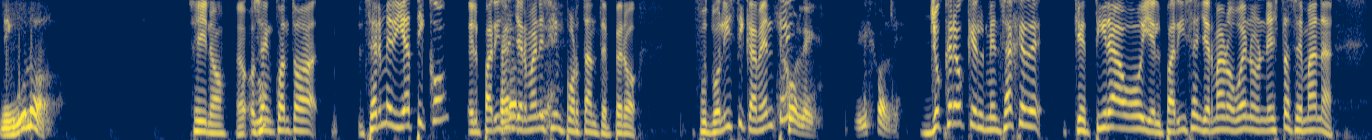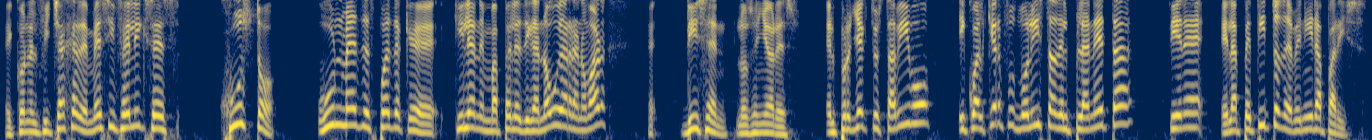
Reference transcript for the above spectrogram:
ninguno Sí, no. O sea, en cuanto a ser mediático, el Paris Saint Germain es importante, pero futbolísticamente, Híjole, híjole. yo creo que el mensaje de, que tira hoy el Paris Saint Germain, bueno, en esta semana, eh, con el fichaje de Messi Félix, es justo un mes después de que Kylian Mbappé les diga, no voy a renovar, eh, dicen los señores, el proyecto está vivo y cualquier futbolista del planeta tiene el apetito de venir a París.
